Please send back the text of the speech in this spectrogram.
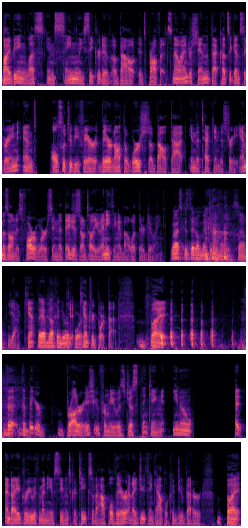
by being less insanely secretive about its profits. Now, I understand that that cuts against the grain, and also to be fair, they are not the worst about that in the tech industry. Amazon is far worse in that they just don't tell you anything about what they're doing. Well, that's because they don't make any money. So yeah, can't they have nothing to report? Can't report that. But the the bigger broader issue for me was just thinking, you know, and I agree with many of Stephen's critiques of Apple there, and I do think Apple could do better, but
